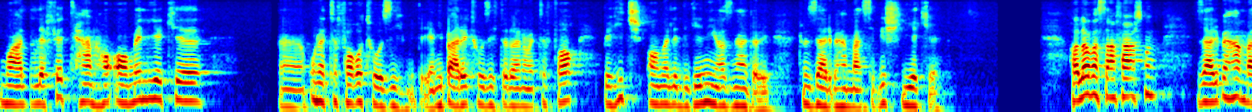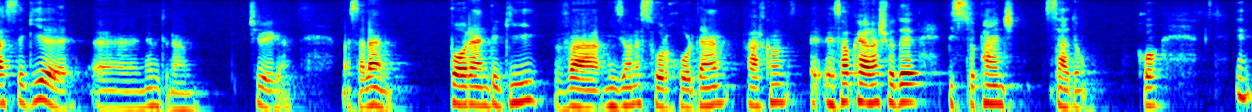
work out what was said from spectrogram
معلفه تنها عاملیه که اون اتفاق رو توضیح میده. یعنی برای توضیح دادن اون اتفاق به هیچ عامل دیگه نیاز نداری. چون ضریب همبستگیش یکه. حالا مثلا فرض کن ضریب همبستگی نمی‌دونم چی بگم. مثلا بارندگی و میزان سر خوردن فرض کن حساب کردن شده 25 صدم. خب این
